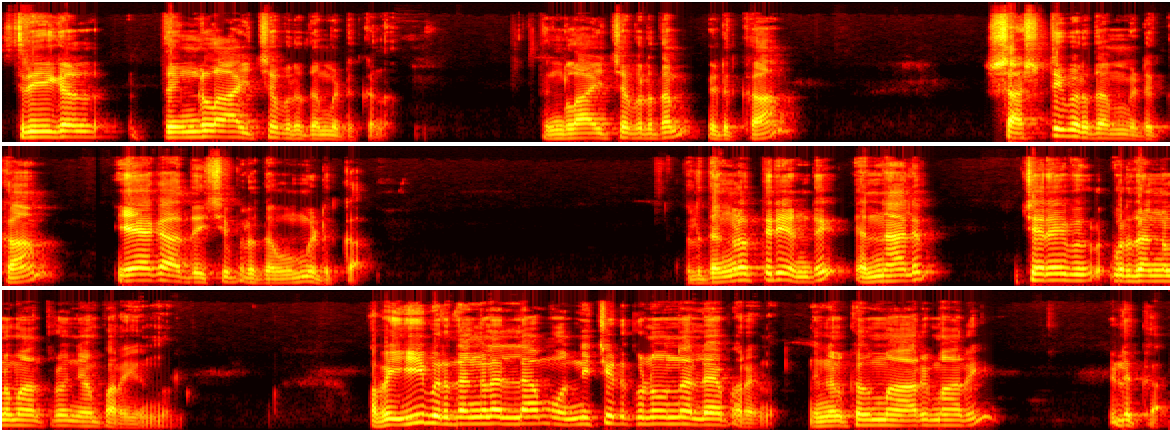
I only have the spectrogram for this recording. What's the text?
സ്ത്രീകൾ തിങ്കളാഴ്ച വ്രതം എടുക്കണം. തിങ്കളാഴ്ച വ്രതം എടുക്കാം. ഷഷ്ടി വ്രതം എടുക്കാം. ഏകാദശി വ്രതവും എടുക്കാം. വ്രതങ്ങൾ ഒത്തിരി ഉണ്ട്. എന്നാലും ചെറിയ വ്രതങ്ങൾ മാത്രമേ ഞാൻ പറയുന്നുള്ളൂ. അപ്പോൾ ഈ വ്രതങ്ങളെല്ലാം ഒന്നിച്ചെടുക്കണമെന്നല്ലേ പറയുന്നത്? നിങ്ങൾക്കത് മാറി മാറി എടുക്കാം.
